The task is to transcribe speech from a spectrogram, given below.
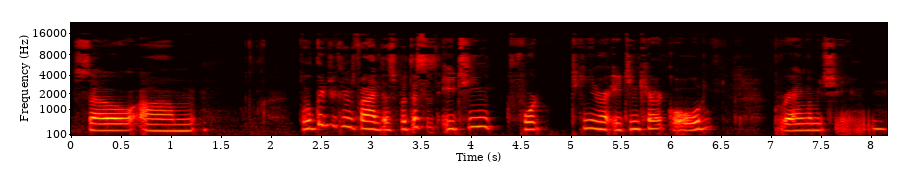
So, um, don't think you can find this. But this is 18, 14, or 18 karat gold ring. Let me see.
